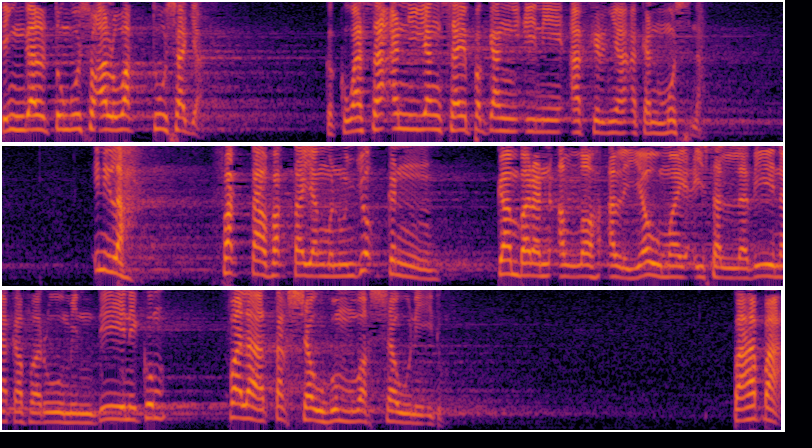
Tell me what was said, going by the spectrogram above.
tinggal tunggu soal waktu saja kekuasaan yang saya pegang ini akhirnya akan musnah. Inilah fakta-fakta yang menunjukkan gambaran Allah al-yawma ya'isal ladhina kafaru min dinikum fala takshawhum wakshawni itu. Bapak,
